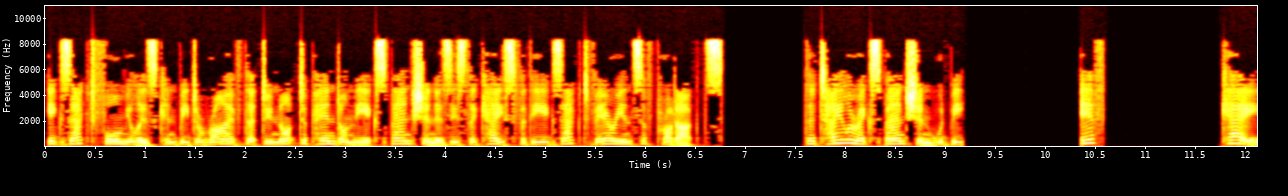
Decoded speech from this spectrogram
exact formulas can be derived that do not depend on the expansion as is the case for the exact variance of products. The Taylor expansion would be f k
